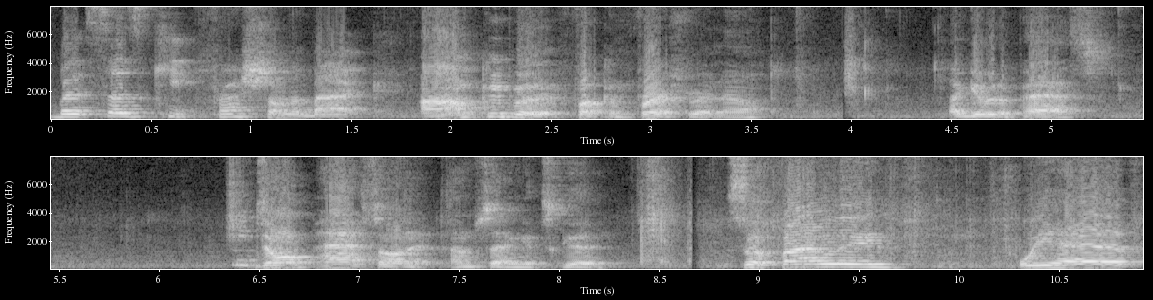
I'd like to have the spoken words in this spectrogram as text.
but it says keep fresh on the back. I'm keeping it fucking fresh right now. I give it a pass. Don't pass on it. I'm saying it's good. So finally, we have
